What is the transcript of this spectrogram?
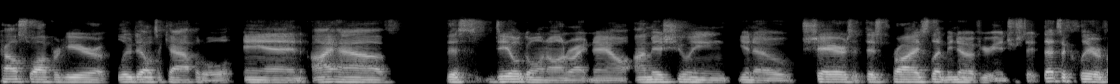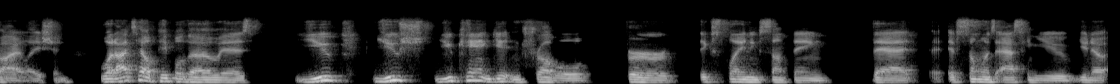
kyle swafford here of blue delta capital and i have this deal going on right now. I'm issuing you know shares at this price. Let me know if you're interested. That's a clear violation. What i tell people though is you you you can't get in trouble for explaining something that if someone's asking you, you know,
